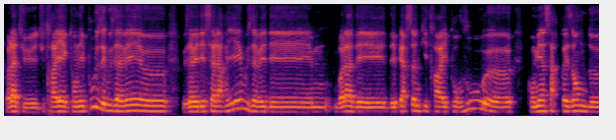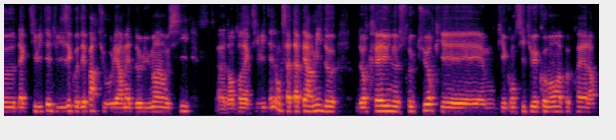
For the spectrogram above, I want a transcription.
voilà, tu, tu, travailles avec ton épouse et vous avez, vous avez des salariés, vous avez des, voilà, des, des personnes qui travaillent pour vous. combien ça représente d'activités Tu disais qu'au départ, tu voulais remettre de l'humain aussi dans ton activité. Donc, ça t'a permis de, de, recréer une structure qui est, qui est constituée comment à peu près alors?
